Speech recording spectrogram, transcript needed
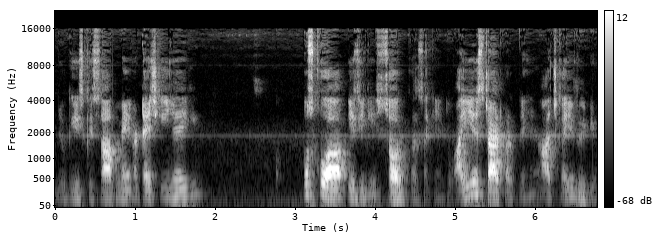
जो कि इसके साथ में अटैच की जाएगी, उसको आप इजीली सॉल्व कर सकें। तो आइए स्टार्ट करते हैं आज का ये video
